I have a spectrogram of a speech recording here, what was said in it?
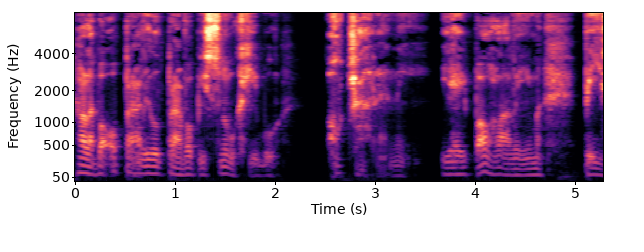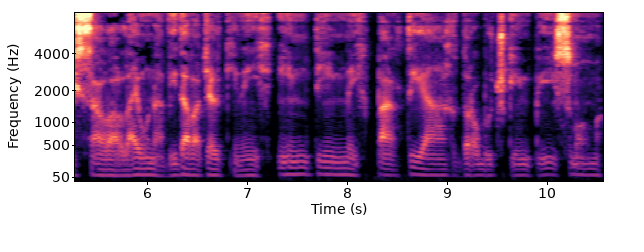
alebo opravil pravopisnú chybu. Očarený jej pohlavím písala Lev na vydavateľkyných intímnych partiách drobučkým písmom.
